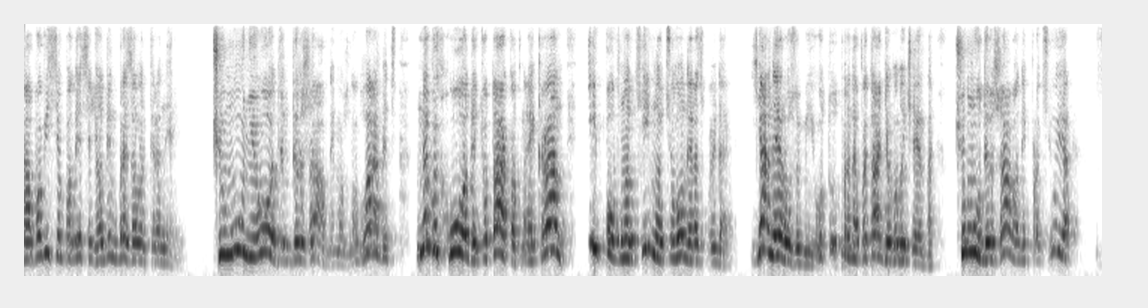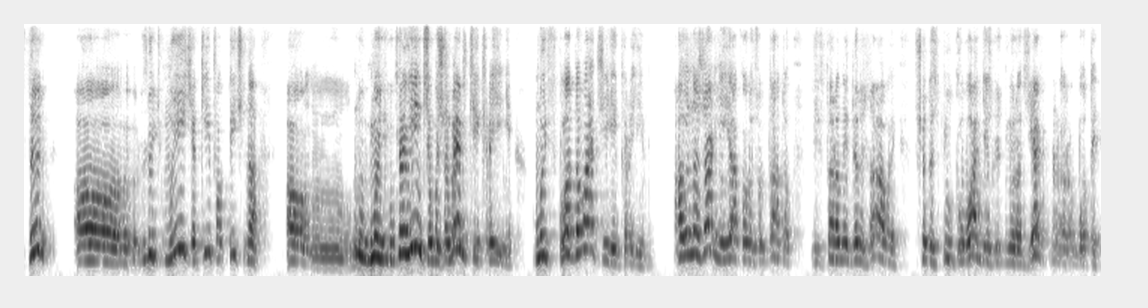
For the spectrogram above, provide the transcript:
е, по 8 по 10 годин без електроенергії. Чому ні один державний можновладець не виходить отак от на екран і повноцінно цього не розповідає? Я не розумію. Отут в мене питання величезне. Чому держава не працює з е, людьми, які фактично е, ну, ми українці, ми живемо в цій країні, ми складова цієї країни. Але, на жаль, ніякого результату зі сторони держави щодо спілкування з людьми роз'яснення роботи,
